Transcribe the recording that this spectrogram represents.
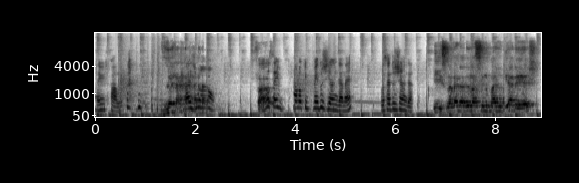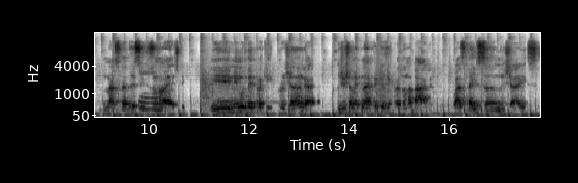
nem falo. Mas, João, Fala. você falou que vem do Janga, né? Você é do Janga. Isso, na verdade eu nasci no bairro de Areias, na cidade do Recife, Sim. Zona Oeste. E me mudei para aqui, para o Janga, justamente na época que eu vim para Dona Baga. Quase 10 anos já isso.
